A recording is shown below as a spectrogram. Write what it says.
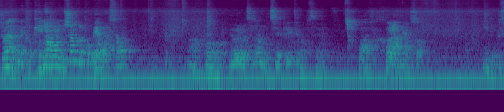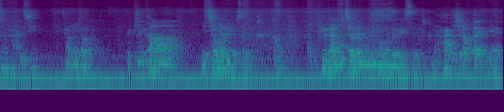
지원아 근데 그 개념 시험 볼거 외워왔어? 아 그거 외우려고 찾았는데 집에 프린트가 없어요. 와 그걸 안 외웠어? 이게 무슨 말이지? 아 그러니까 그 있는 게 없어요. 빈칸이 안 채워져 있는 것만 여기 있어요. 그냥 하기 싫었다 얘기해.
